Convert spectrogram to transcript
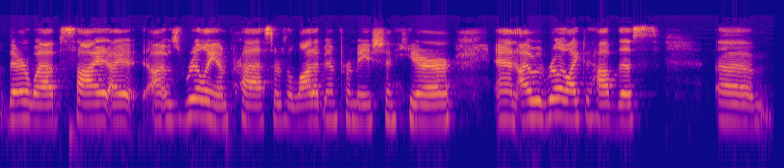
their website. I, I was really impressed. There's a lot of information here, and I would really like to have this um,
